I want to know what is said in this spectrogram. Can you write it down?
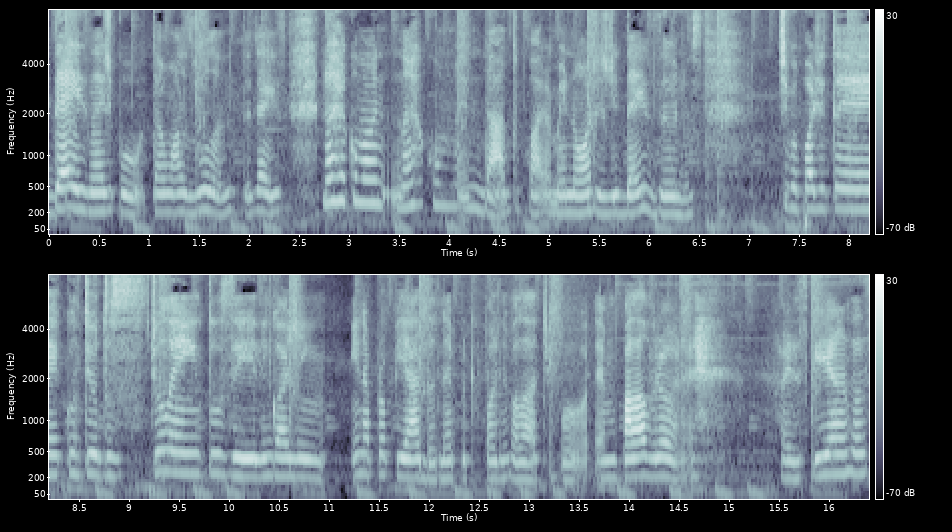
10, né? Tipo, tá um azul, né? 10. Não é, não é recomendado para menores de 10 anos. Tipo, pode ter conteúdos violentos e linguagem inapropriada, né? Porque podem falar, tipo, é um palavrão, né? Para as crianças.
